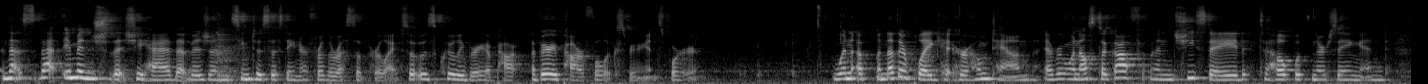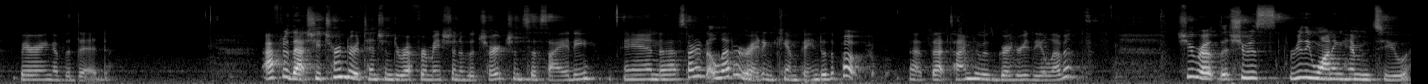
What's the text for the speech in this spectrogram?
And that's, that image that she had, that vision, seemed to sustain her for the rest of her life. So it was clearly very, a, a very powerful experience for her. When a, another plague hit her hometown, everyone else took off and she stayed to help with nursing and burying of the dead. After that, she turned her attention to reformation of the church and society and uh, started a letter writing campaign to the Pope. At that time, he was Gregory XI. She wrote that she was really wanting him to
